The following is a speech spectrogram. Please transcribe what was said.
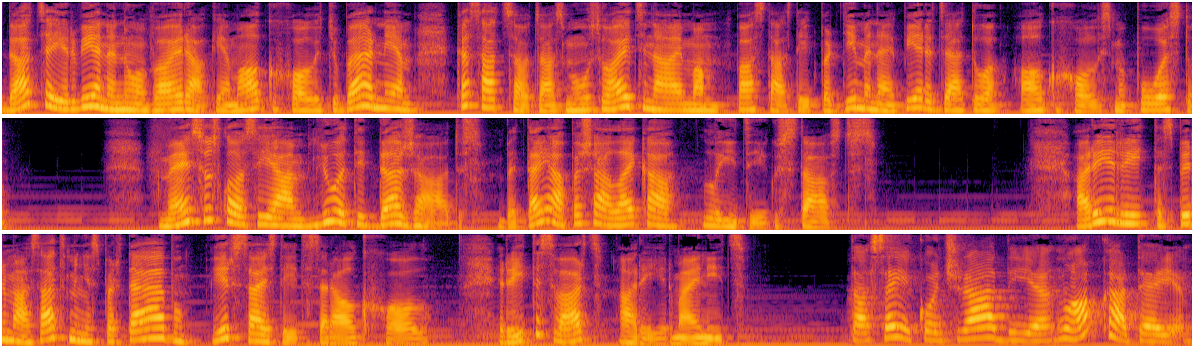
Dace ir viena no vairākiem alkoholiķu bērniem, kas atsaucās mūsu aicinājumam pastāstīt par ģimenē pieredzēto alkoholisma postu. Mēs uzklausījām ļoti dažādus, bet tajā pašā laikā līdzīgus stāstus. Arī Rītas pirmās atmiņas par tēvu ir saistītas ar alkoholu. Rītas vārds arī ir mainīts tā seja, ko viņš rādīja no nu, apkārtējiem,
